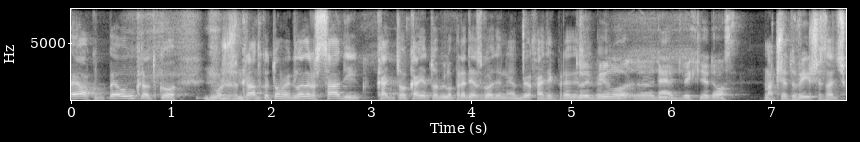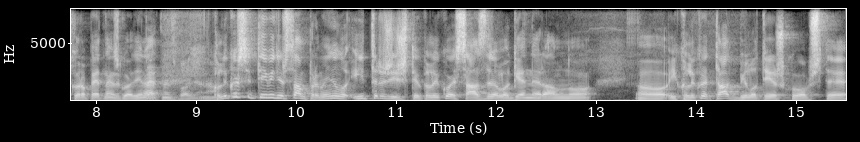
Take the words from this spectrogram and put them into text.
evo, ako, evo ukratko, možeš kratko tome, gledaš sad i kad, to, kad je to bilo, pre 10 godina, je bio high-tech pre 10 To je bilo, e, ne, 2008. Znači, eto više, sad je skoro 15 godina. 15 godina. No. Koliko se ti vidiš sam promenilo i tržište, koliko je sazrelo generalno uh, i koliko je tad bilo teško uopšte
